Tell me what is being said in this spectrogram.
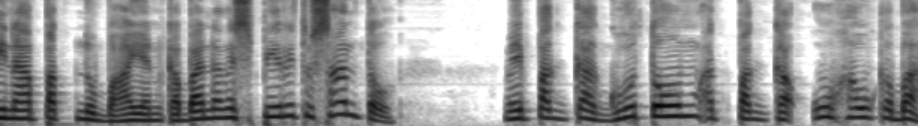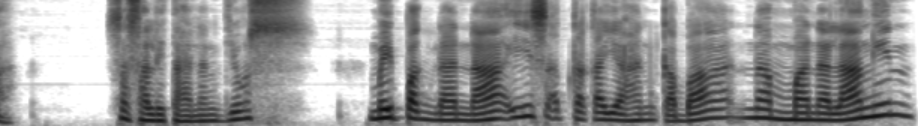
Pinapatnubayan ka ba ng Espiritu Santo? May pagkagutom at pagkauhaw ka ba sa salita ng Diyos? May pagnanais at kakayahan ka ba na manalangin?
